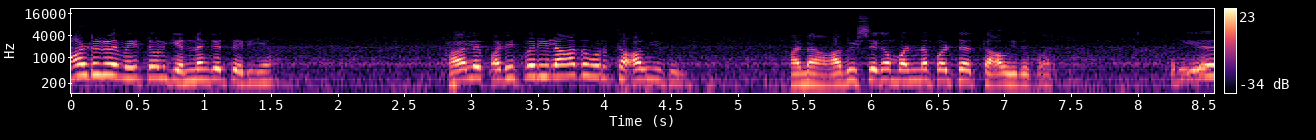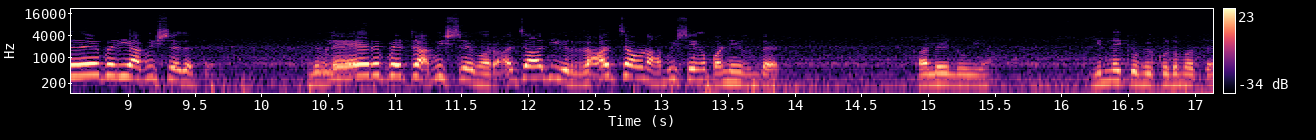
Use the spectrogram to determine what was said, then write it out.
ஆடுகளை மேய்த்தவனுக்கு என்னங்க தெரியும்? ஹாலே படிப்பறியில்லாத ஒரு தாவிது. ஆனால் அபிஷேகம் பண்ணப்பட்ட தாவிது பாருங்க. பெரிய பெரிய அபிஷேகத்தை. இந்த விளையாறு பெற்ற அபிஷேகம் ராஜாதி ராஜா அவனை அபிஷேகம் பண்ணியிருந்தார். ஹலே லூயா இன்னைக்கு உங்கள் குடும்பத்தை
